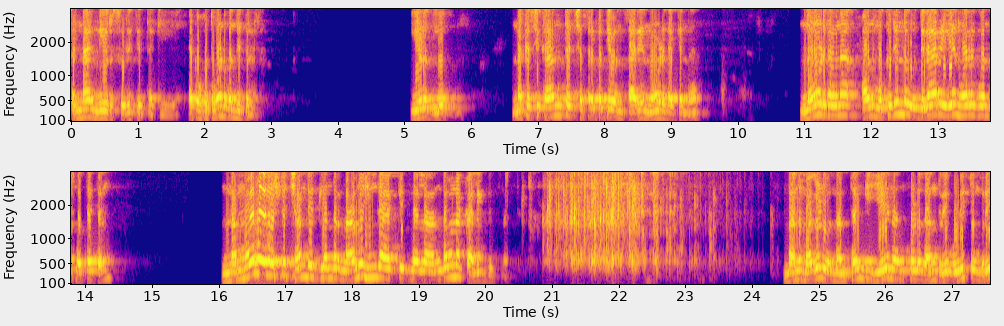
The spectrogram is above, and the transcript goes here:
ಕಣ್ಣಾಗ ನೀರು ಸುರಿತಿತ್ತಕಿ ಯಾಕ ಹೊತ್ಕೊಂಡು ಬಂದಿದ್ರಲ್ಲ. ಇಳಿದ್ಲು ನಕಸಿಕಾಂತ ಛತ್ರಪತಿ ಒಂದ್ ಸಾರಿ ನೋಡಿದಕ್ಕಿನ್ನ ನೋಡ್ದವನ ಅವನ ಮುಖದಿಂದ ಉದ್ಗಾರ ಏನ್ ಹೊರಗ್ ಬಂತ ಗೊತ್ತಾಯ್ತನ್? ನಮ್ಮವ್ವ ಎಷ್ಟು ಚಂದ ಇದ್ಲಂದ್ರ ನಾನು ಹಿಂಗ ಹಾಕಿದ್ನಲ್ಲ ಅಂದವನ ಕಾಲಿಗೆ ಬಿದ್ನಂತ. ನನ್ನ ಮಗಳು, ನನ್ನ ತಂಗಿ ಏನ್ ಅನ್ಕೊಳ್ಳೋದು ಅನ್ರಿ, ಉಡಿ ತುಂಬ್ರಿ,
